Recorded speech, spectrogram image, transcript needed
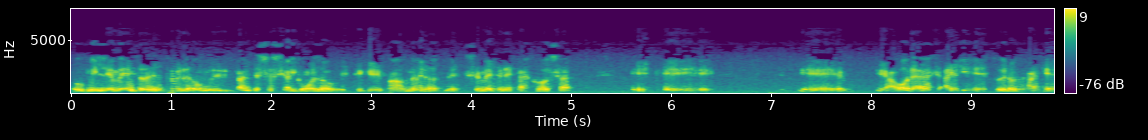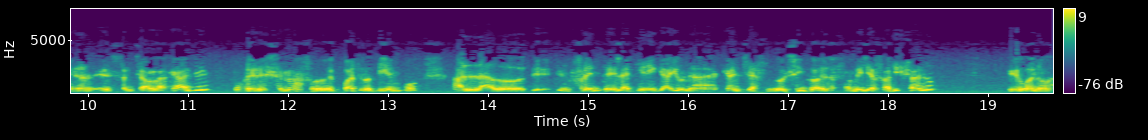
humildemente dentro de un parte social como yo, ¿viste? que más o menos se meten estas cosas, este, eh, ahora hay que, estuvieron, hay que ensanchar la calle, poner el semáforo de cuatro tiempos, al lado, de, enfrente de la clínica hay una cancha de fútbol 5 de la familia Farisano, que bueno,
